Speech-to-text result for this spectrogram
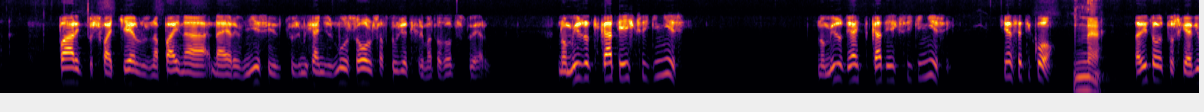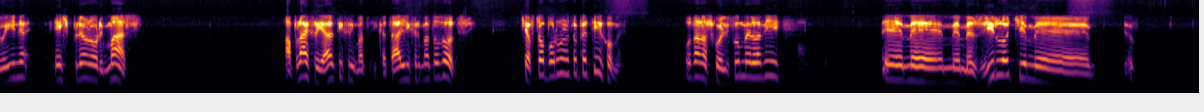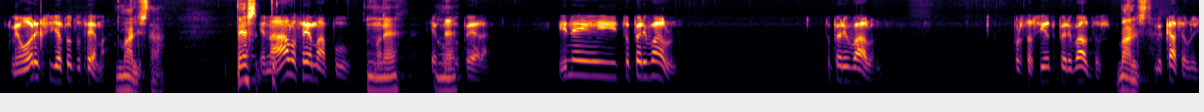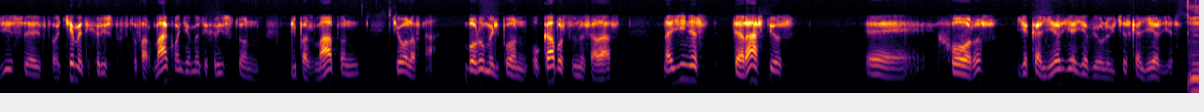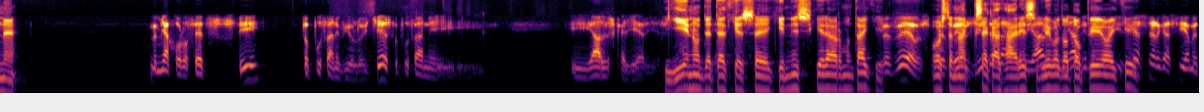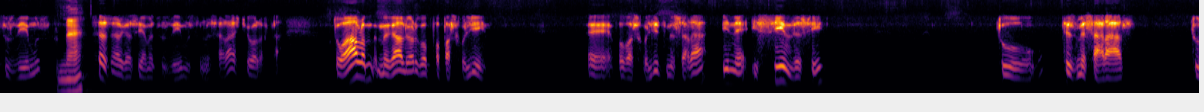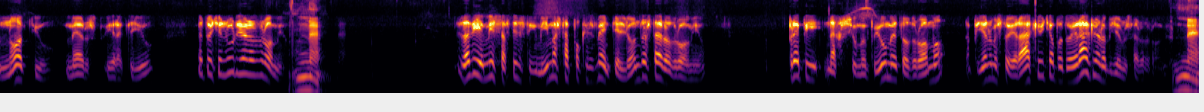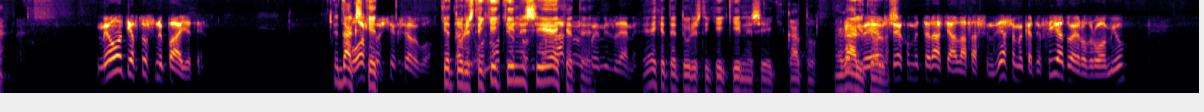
πάρει τους φακέλους, να πάει να, να ερευνήσει τους μηχανισμούς όλους αυτούς για τη χρηματοδότηση του έργου. Νομίζω ότι κάτι έχει ξεκινήσει. Νομίζω ότι έχει- κάτι έχει ξεκινήσει. Και είναι θετικό. Ναι. Δηλαδή το, το σχέδιο είναι, έχει πλέον οριμάσει. Απλά χρειάζεται η, χρημα, η κατάλληλη χρηματοδότηση. Και αυτό μπορούμε να το πετύχουμε. Όταν ασχοληθούμε δηλαδή ε, με, με, με ζήλο και με, με όρεξη για αυτό το θέμα. Μάλιστα. Πες... Ένα άλλο θέμα που μας Ναι. έχουμε Ναι. εδώ πέρα είναι η- το περιβάλλον. Το περιβάλλον. Προστασία του περιβάλλοντος. Μάλιστα. με κάθε λογής ε, αυτό, και με τη χρήση των φυτοφαρμάκων και με τη χρήση των λιπασμάτων και όλα αυτά. Μπορούμε λοιπόν ο κάμπος της Μεσαράς να γίνει ένας τεράστιος ε, χώρος για καλλιέργεια, για βιολογικές καλλιέργειες. Ναι. Με μια χωροθέτηση σωστή, το που θα είναι βιολογικές, το που θα είναι οι, οι άλλες καλλιέργειες. Γίνονται τέτοιες ε, κινήσεις κύριε Αρμουτάκη Βεβαίως. ώστε βεβαίως να ξεκαθαρίσει γίνεται, λίγο το μια τοπίο δυναμική εκεί. Σε συνεργασία με τους Δήμους, Ναι, σε συνεργασία με τους Δήμους, της Μεσαράς και όλα αυτά. Το άλλο μεγάλο έργο που απασχολεί, ε, που απασχολεί τη Μεσαρά είναι η σύνδεση του, της Μεσαράς, του νότιου μέρους του Ηρακλείου, με το καινούριο αεροδρόμιο. ναι, Δηλαδή εμείς αυτή τη στιγμή είμαστε αποκλεισμένοι. Τελειώντας το αεροδρόμιο, πρέπει να χρησιμοποιούμε το δρόμο να πηγαίνουμε στο Ηράκλειο και από το Ηράκλειο να πηγαίνουμε στο αεροδρόμιο. ναι. Με ό,τι αυτό συνεπάγεται. Εντάξει Κόστος και, και, ξέρω εγώ. και Δηλαδή, τουριστική ο νότιος κίνηση οδικός άξονας έχετε. Που εμείς λέμε. έχετε τουριστική κίνηση εκεί κάτω. Μεγάλη Βεβαίως κιόλας. έχουμε τεράστια, αλλά θα συνδέσουμε κατευθείαν το αεροδρόμιο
